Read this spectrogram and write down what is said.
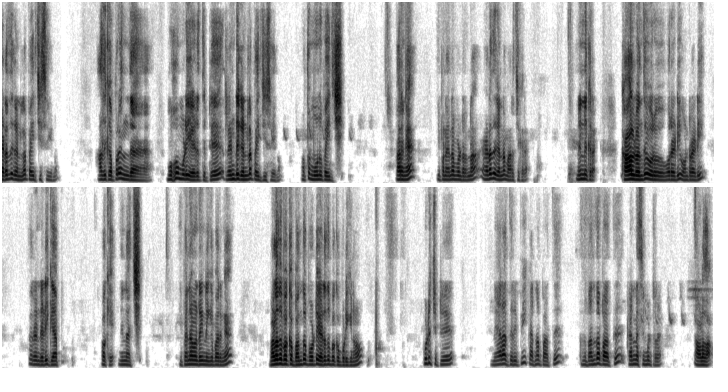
இடது கண்ணில் பயிற்சி செய்யணும். அதுக்கப்புறம் இந்த முகமுடியை எடுத்துட்டு ரெண்டு கண்ணில் பயிற்சி செய்யணும். மொத்தம் மூணு பயிற்சி. பாருங்கள் இப்போ நான் என்ன பண்ணுறேன்னா இடது கண்ணை மறைச்சிக்கிறேன். நின்றுக்கிறேன் கால் வந்து ஒரு ஒரு அடி ஒன்றரை அடி ரெண்டு அடி கேப் ஓகே நின்னாச்சு. இப்போ என்ன பண்ணுறீங்க நீங்கள் பாருங்கள் வலது பக்கம் பந்தை போட்டு இடது பக்கம் பிடிக்கணும். பிடிச்சிட்டு நேராக திருப்பி கண்ணை பார்த்து அந்த பந்தை பார்த்து கண்ணை சிமிட்டுறேன். அவ்வளோதான்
